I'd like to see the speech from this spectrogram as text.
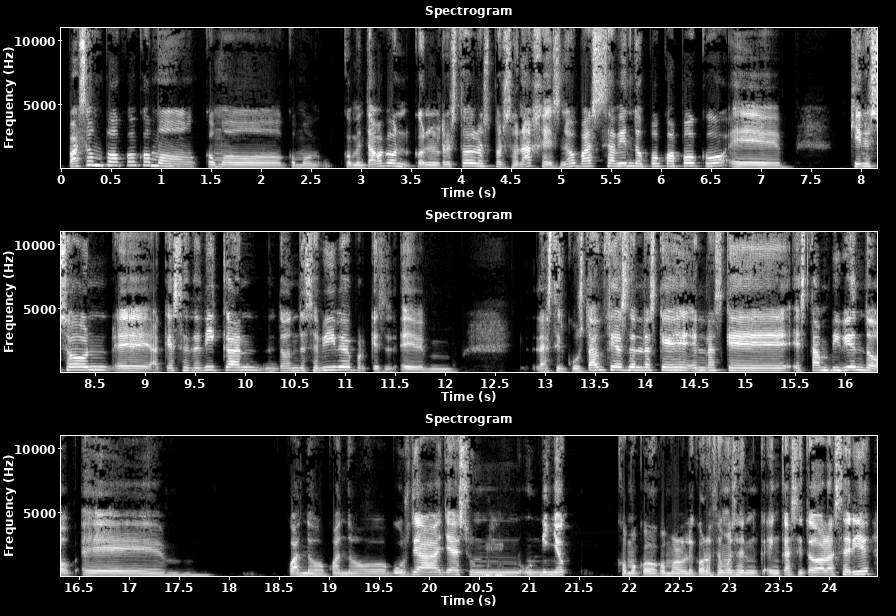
pasa un poco como, como, como comentaba con, con, el resto de los personajes, ¿no? Vas sabiendo poco a poco eh, quiénes son, eh, a qué se dedican, dónde se vive, porque eh, las circunstancias en las que, en las que están viviendo eh, cuando, cuando Gus ya, ya es un, un niño como, como, le conocemos en, en, casi toda la serie,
